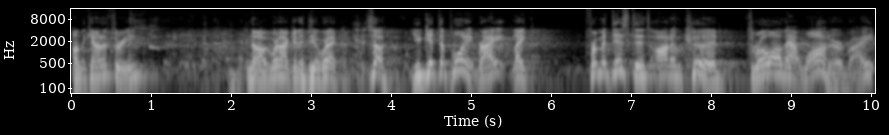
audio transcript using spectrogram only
on the count of three. No, we're not going to do it. Right. So you get the point, right? Like from a distance, Autumn could throw all that water, right?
